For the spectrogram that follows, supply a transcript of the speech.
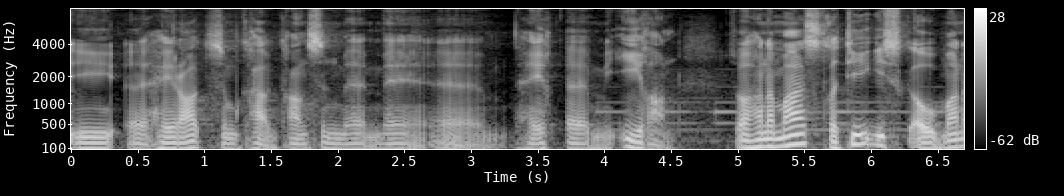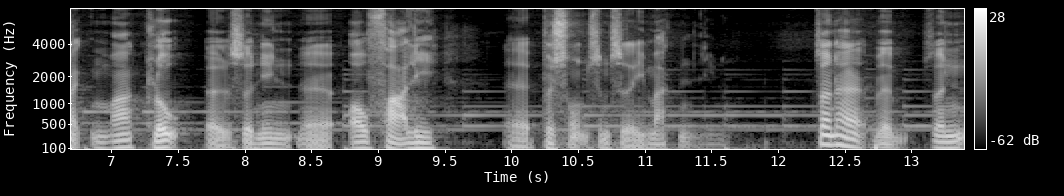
i uh, Herat, som har grænsen med, med, uh, her, uh, med Iran. Så han er meget strategisk og meget, meget klog, uh, sådan en uh, og farlig uh, person, som sidder i magten lige nu. Sådan her, uh, sådan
